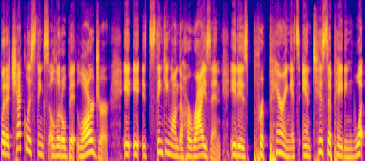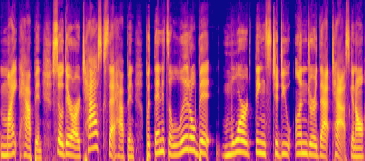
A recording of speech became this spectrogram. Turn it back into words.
But a checklist thinks a little bit larger. It, it, it's thinking on the horizon. It is preparing. It's anticipating what might happen. So there are tasks that happen, but then it's a little bit more things to do under that task. And I'll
